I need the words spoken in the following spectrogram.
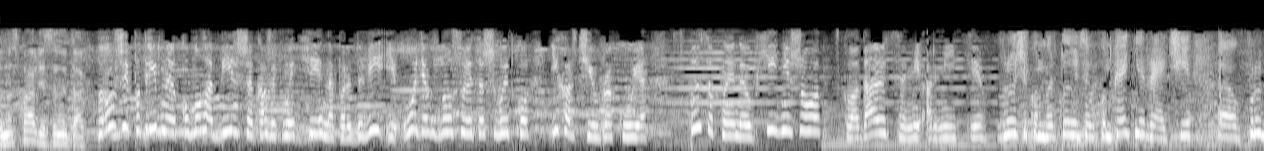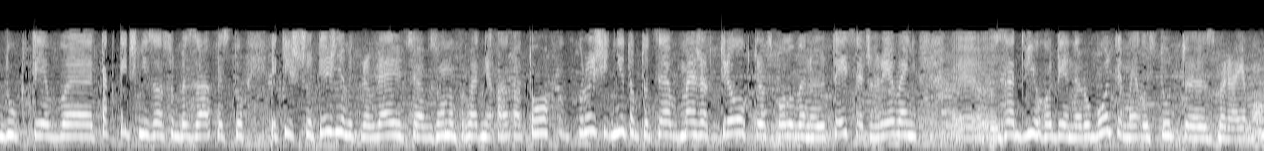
Насправді це не так. Грошей потрібно якомога більше, кажуть митці. На передовій і одяг зношується швидко, і харчів бракує. Список найнеобхіднішого складають самі армійці. Гроші конвертуються в конкретні речі, е, в продукти, в е, тактичні засоби захисту, які щотижня відправляються в зону проведення АТО. В хороші дні, тобто це в межах трьох-трьох з половиною тисяч гривень е, за дві години роботи. Ми ось тут збираємо.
